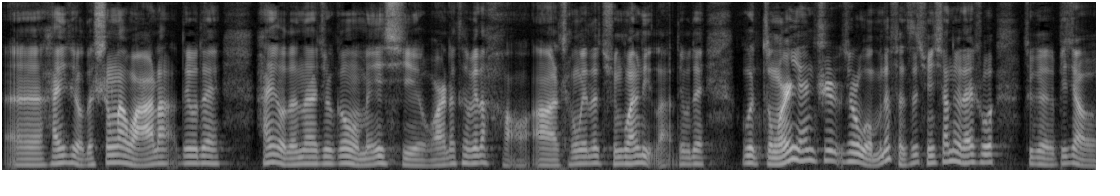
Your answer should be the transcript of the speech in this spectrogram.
呃，还有的生了娃了，对不对？还有的呢，就跟我们一起玩的特别的好啊，成为了群管理了，对不对？我总而言之，就是我们的粉丝群相对来说，这个比较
